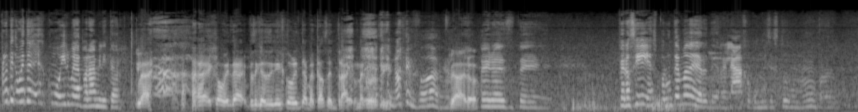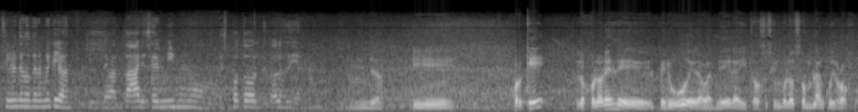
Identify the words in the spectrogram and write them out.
prácticamente es como irme a la parada militar. Claro. es como irte, es como irte al mercado central, una cosa así. no hay forma. Claro. Pero este. Pero sí, es por un tema de, de relajo, como dices tú, ¿no? Por simplemente no tenerme que levan- levantar y hacer el mismo spot todo- de todos los días, ¿no? Mm, Ya. ¿Y por qué los colores del Perú, de la bandera y todos sus símbolos son blanco y rojo?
